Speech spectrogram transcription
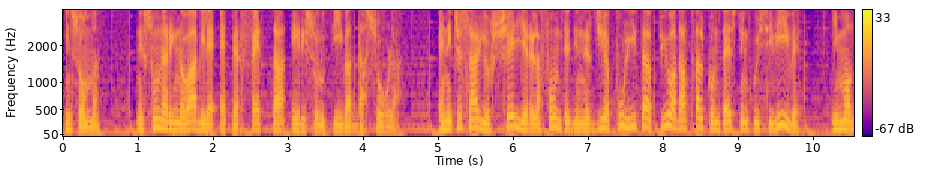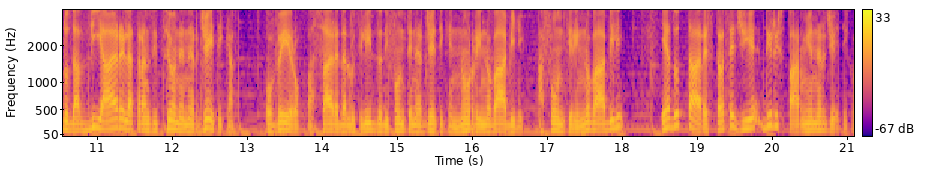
Insomma, nessuna rinnovabile è perfetta e risolutiva da sola. È necessario scegliere la fonte di energia pulita più adatta al contesto in cui si vive, in modo da avviare la transizione energetica, ovvero passare dall'utilizzo di fonti energetiche non rinnovabili a fonti rinnovabili e adottare strategie di risparmio energetico,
